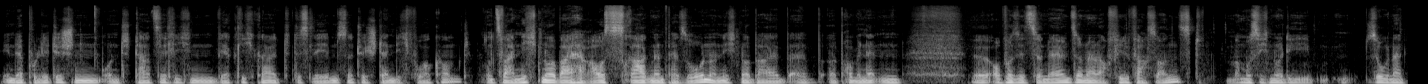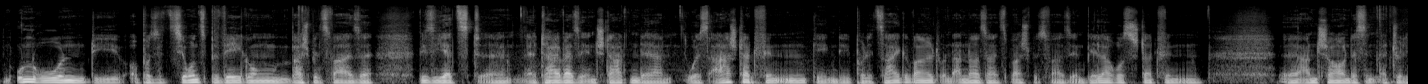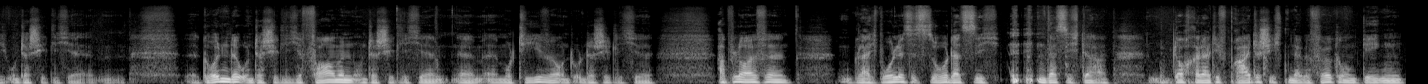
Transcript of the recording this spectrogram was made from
in der politischen und tatsächlichen Wirklichkeit des Lebens natürlich ständig vorkommt. Und zwar nicht nur bei herausragenden Personen und nicht nur bei prominenten Oppositionellen, sondern auch vielfach sonst. Man muss sich nur die sogenannten Unruhen, die Oppositionsbewegungen beispielsweise, wie sie jetzt äh, teilweise in Staaten der USA stattfinden, gegen die Polizeigewalt und andererseits beispielsweise in Belarus stattfinden, äh, anschauen. Das sind natürlich unterschiedliche äh, Gründe, unterschiedliche Formen, unterschiedliche ähm, äh, Motive und unterschiedliche Abläufe. Gleichwohl ist es so, dass sich, dass sich da doch relativ breite Schichten der Bevölkerung gegen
